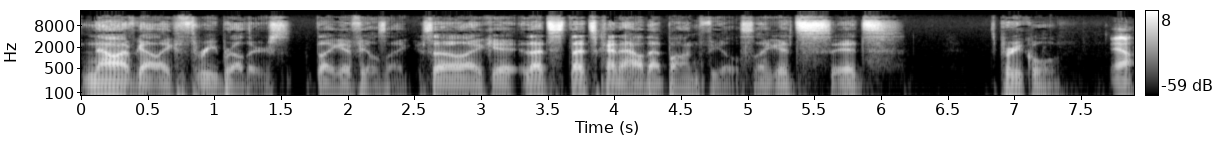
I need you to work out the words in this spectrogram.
now I've got like three brothers. Like it feels like so like it, that's that's kind of how that bond feels. Like it's it's it's pretty cool. Yeah.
